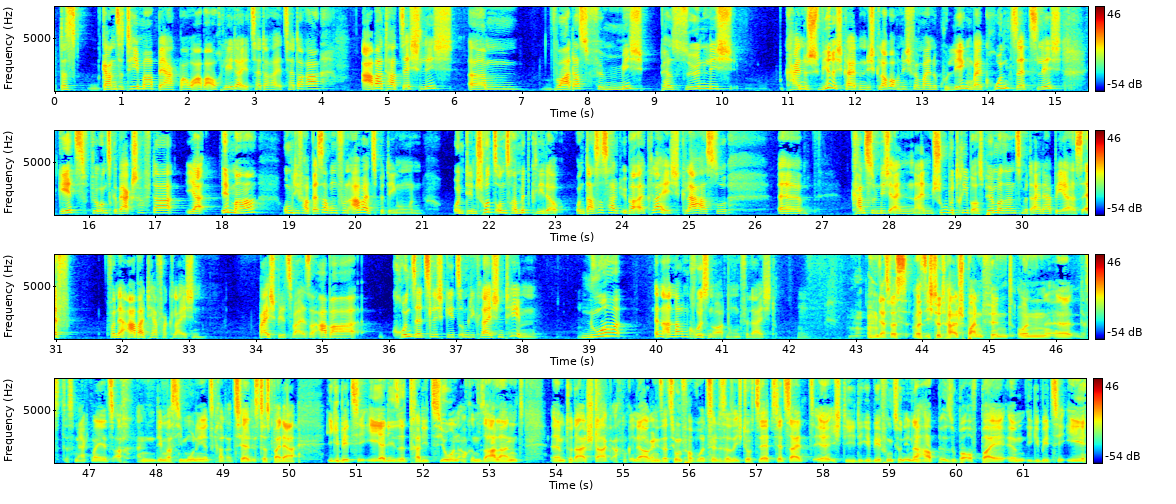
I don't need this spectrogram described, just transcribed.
das ganze Thema Bergbau, aber auch Leder etc. etc. Aber tatsächlich ähm, war das für mich persönlich keine Schwierigkeiten. Ich glaube auch nicht für meine Kollegen, weil grundsätzlich geht es für uns Gewerkschafter ja immer die Verbesserung von Arbeitsbedingungen und den Schutz unserer Mitglieder. Und das ist halt überall gleich. Klar hast du, äh, kannst du nicht einen, einen Schuhbetrieb aus Pirmasens mit einer BASF von der Arbeit her vergleichen. Beispielsweise. Aber grundsätzlich geht es um die gleichen Themen. Nur in anderen Größenordnungen vielleicht. Das, was, was ich total spannend finde, und äh, das, das merkt man jetzt auch an dem, was Simone jetzt gerade erzählt, ist, dass bei der IGBCE ja diese Tradition auch im Saarland ähm, total stark auch noch in der Organisation verwurzelt ist. Also ich durfte selbst jetzt, seit äh, ich die DGB-Funktion innehabe, super oft bei ähm, IGBCE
